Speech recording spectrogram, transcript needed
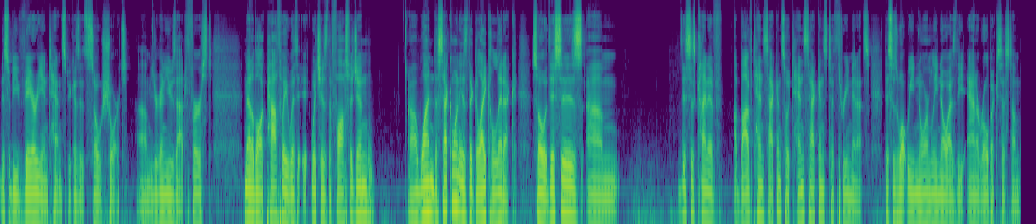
this would be very intense because it's so short. Um, you're going to use that first metabolic pathway with it, which is the phosphagen. Uh, one, the second one is the glycolytic. So this is um, this is kind of above 10 seconds, so 10 seconds to three minutes. This is what we normally know as the anaerobic system,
